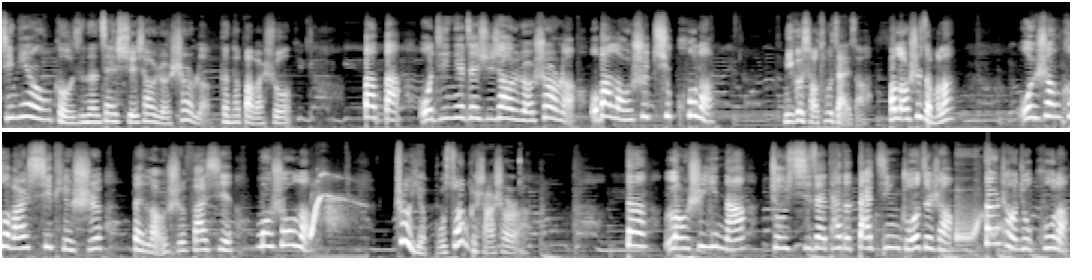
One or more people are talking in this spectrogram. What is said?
今天狗子呢在学校惹事儿了，跟他爸爸说：“爸爸，我今天在学校惹事儿了，我把老师气哭了。你个小兔崽子，把老师怎么了？我上课玩吸铁石被老师发现没收了，这也不算个啥事儿啊。但老师一拿就吸在他的大金镯子上，当场就哭了。”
